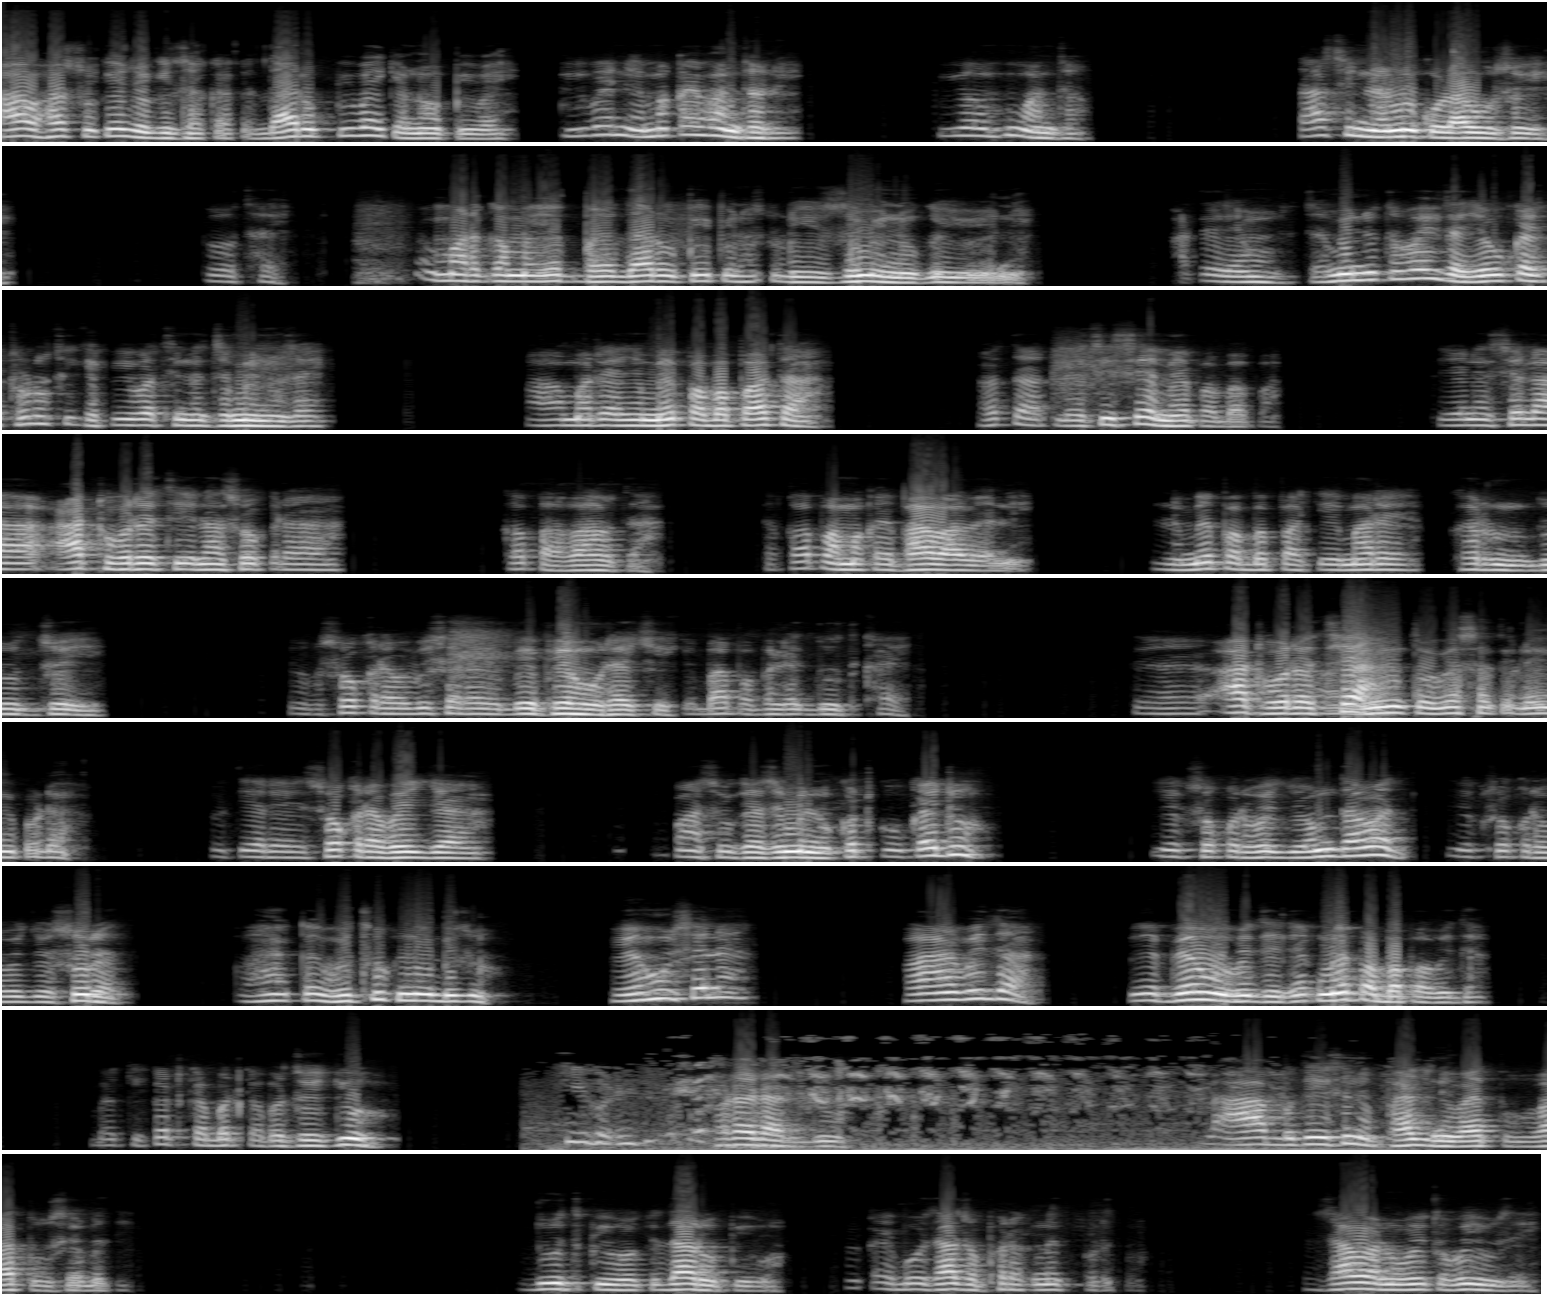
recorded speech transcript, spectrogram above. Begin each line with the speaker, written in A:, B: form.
A: હાવ હાસું કેજો ગીધા કાકા, દારૂ પીવાય કે ન પીવાય? પીવાય ને એમાં કાંઈ વાંધો નહીં. પીવા શું વાંધો? તાસીને અનુકૂળ આવવું જોઈએ. તો થાય. અમારા ગામમાં એક ભાઈ દારૂ પી પીને થોડી જમીનું ગયું એની. આ એમ જમીનું તો વહી જાય, એવું કાંઈ થોડું થયું કે પીવાથી ને જમીનું જાય? આ અમારે અહીંયા મેપા બાપા હતા. હતા એટલે હજી છે મેપા બાપા. એને છેલ્લા આઠ વર્ષથી એના છોકરા કપા વાવતા. તો કપામાં કંઈ ભાવ આવે નહીં. અને મેપા બાપા કે મારે ઘરનું દૂધ જોઈએ. છોકરાઓ બિચારા બે ભેહું રાખી કે બાપા ભલે દૂધ ખાય. આઠ વર્ષ થયા. એમ તો વેસાતી લેવી પડે. અત્યારે છોકરા વહી ગયા. પાંચ વીઘા જમીનનું કટકું કાઢ્યું. એક છોકરો વહી ગયો અમદાવાદ એક છોકરો વહી ગયો સુરત. હા કંઈ વધ્યું કે નહીં બીજું? ભેહું છે ને? હા વિધા બે ભેહું વિધી ને એક મેપા બાપા વિધા બાકી કટકા બટકા બધું ગયું. ફળાડા જ ગયું. એટલે આ બધી છે ને ભાગની વાતો વાતો છે બધી. દૂધ પીવો કે દારૂ પીવો, કઈ બહુ ઝાઝો ફરક નથી પડતો. જવાનું હોય તો વયું જાય.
